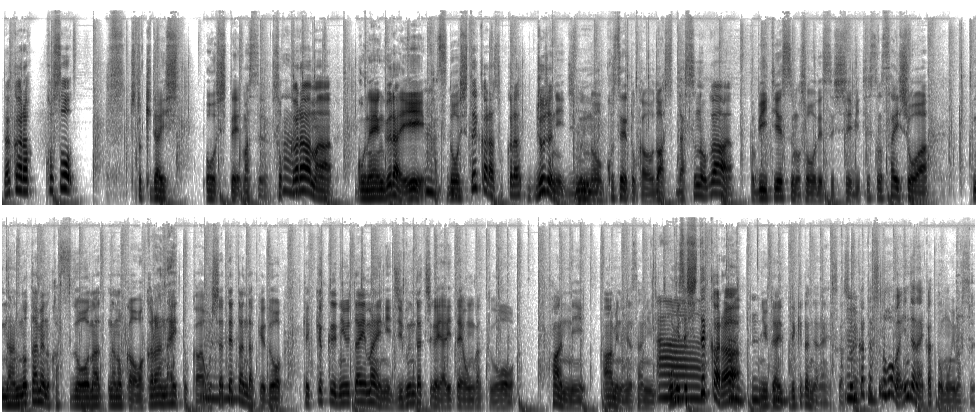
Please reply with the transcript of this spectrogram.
だからこそちょっと期待しをしてます。そこからまあ5年ぐらい活動してからそこから徐々に自分の個性とかを出す出すのが BTS もそうですし BTS の最初は何のための活動ななのかわからないとかおっしゃってたんだけど、結局入隊前に自分たちがやりたい音楽をファンにアーミーの皆さんにお見せしてから入隊できたんじゃないですか、そういう形の方がいいんじゃないかと思います。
